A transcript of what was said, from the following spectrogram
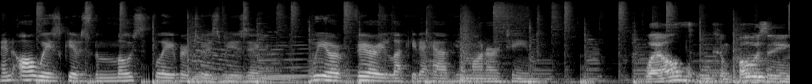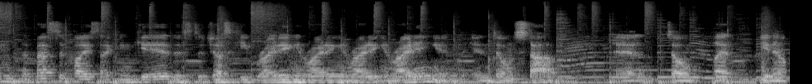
and always gives the most flavor to his music. We are very lucky to have him on our team. Well, in composing, the best advice I can give is to just keep writing and writing and writing and writing and, and don't stop. And don't let, you know,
